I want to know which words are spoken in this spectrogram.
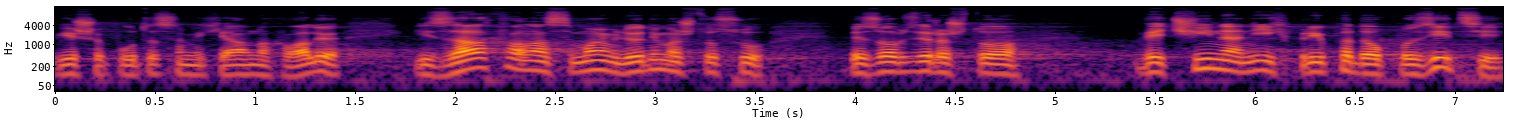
više puta sam ih javno hvalio i zahvalan sam mojim ljudima što su, bez obzira što većina njih pripada opoziciji,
